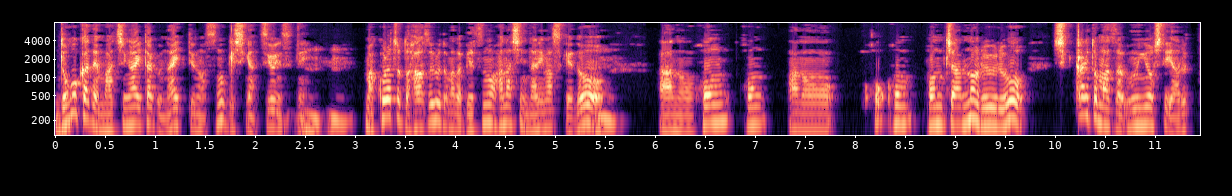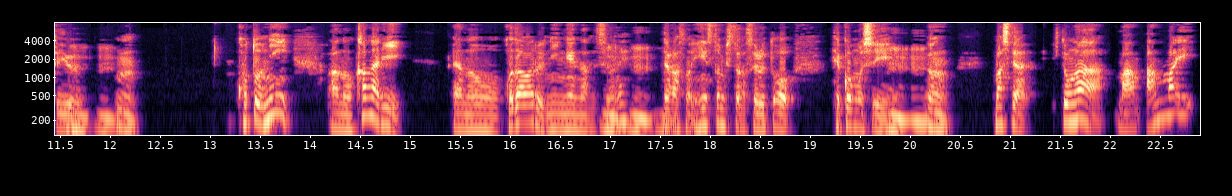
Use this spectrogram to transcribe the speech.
どこかで間違いたくないっていうのはすごく意識が強いんですね。うんまあこれはちょっとハウスルールとまた別の話になりますけど、うんあの、本、本、あの、ほ本、本ちゃんのルールをしっかりとまずは運用してやるっていう、うんうん。ことに、あの、かなり、あの、こだわる人間なんですよね。うんうんだからそのインストミスとかすると、凹むし、うんうんうん。ましてや、人が、まあ、あんまり、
